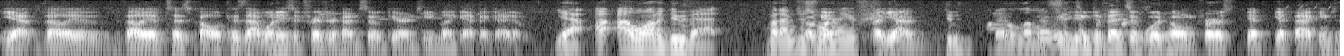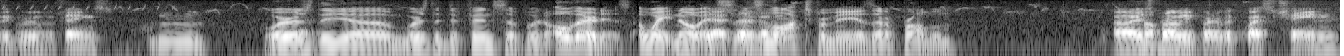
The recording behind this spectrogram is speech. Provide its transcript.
Yeah, Valley of Valley of Tezcal, because that one is a treasure hunt, so guaranteed like epic item. Yeah, I, I want to do that, but I'm just Okay, wondering if but yeah, do the final level Yeah, we six. can do defensive wood home first. Get get back into the groove of things. Mhm. Where's the uh, where's the defense of wood? Oh, there it is. Oh wait, no, Yeah, it's it's it's locked for me. Is that a problem? Oh, it's probably part of a quest chain.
